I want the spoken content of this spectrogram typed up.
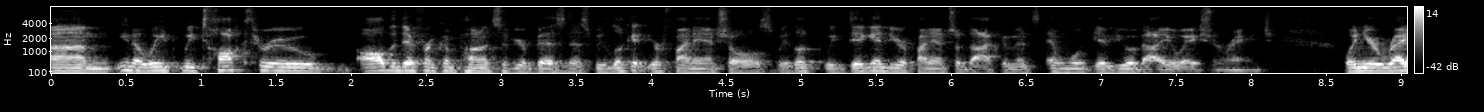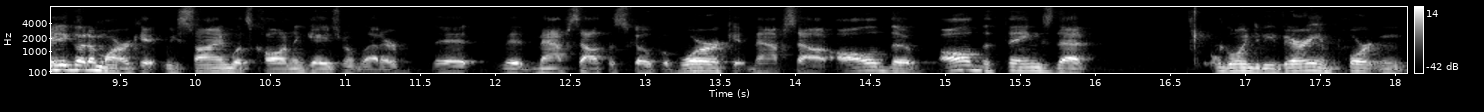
um, you know, we we talk through all the different components of your business. We look at your financials. We look, we dig into your financial documents, and we'll give you a valuation range. When you're ready to go to market, we sign what's called an engagement letter. It it maps out the scope of work. It maps out all of the all of the things that are going to be very important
